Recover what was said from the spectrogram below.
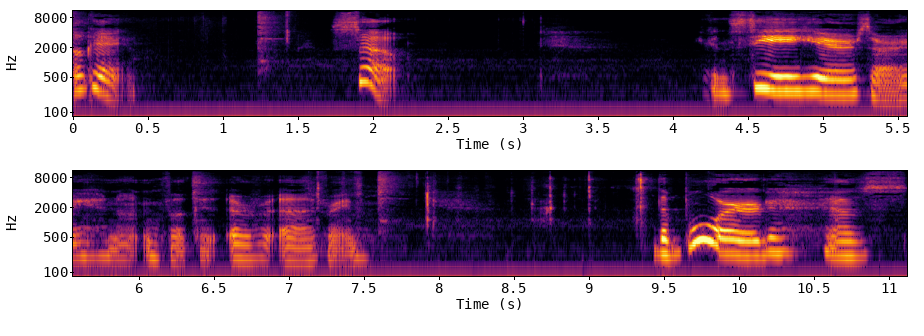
Okay. So you can see here, sorry, not in focus or uh, frame the board has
